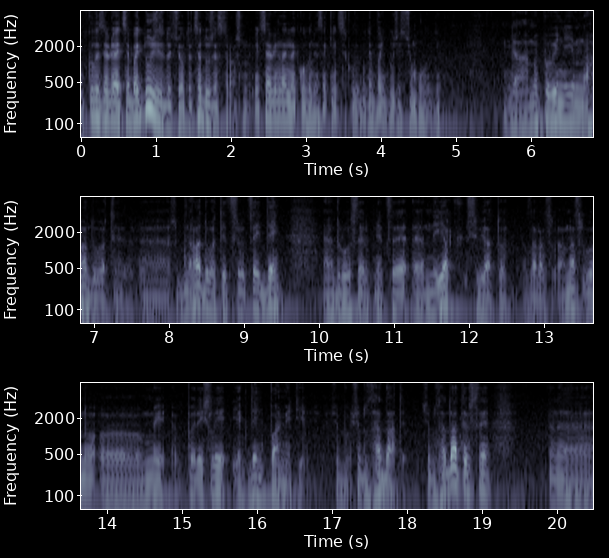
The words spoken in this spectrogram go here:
От коли з'являється байдужість до цього, то це дуже страшно. І ця війна ніколи не закінчиться, коли буде байдужість у молоді. Да, ми повинні їм нагадувати, е, щоб нагадувати, що цей день, е, 2 серпня, це е, не як свято зараз, а в нас воно е, ми перейшли як день пам'яті, щоб, щоб згадати, щоб згадати все, е,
